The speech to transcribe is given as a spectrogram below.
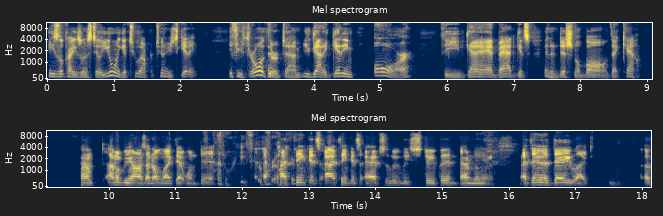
he's look like he's going to steal, you only get two opportunities to get him. If you throw a third time, you got to get him, or the guy at bat gets an additional ball that count. Um, I'm gonna be honest. I don't like that one bit. I, either, I think it's I think it's absolutely stupid. I mean, at the end of the day, like a,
